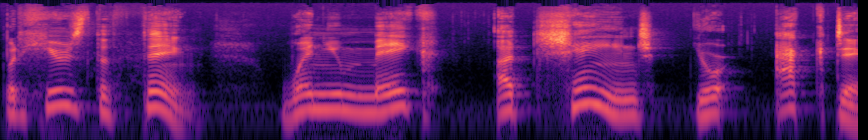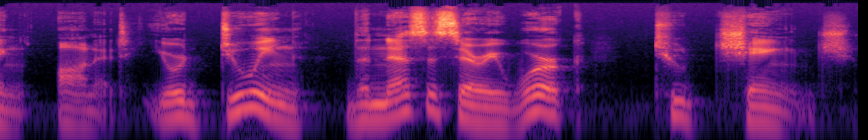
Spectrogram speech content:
but here's the thing when you make a change, you're acting on it. You're doing the necessary work to change.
